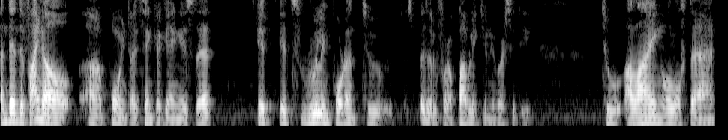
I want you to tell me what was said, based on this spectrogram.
and then the final uh, point, I think, again, is that it, it's really important to, especially for a public university, to align all of that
